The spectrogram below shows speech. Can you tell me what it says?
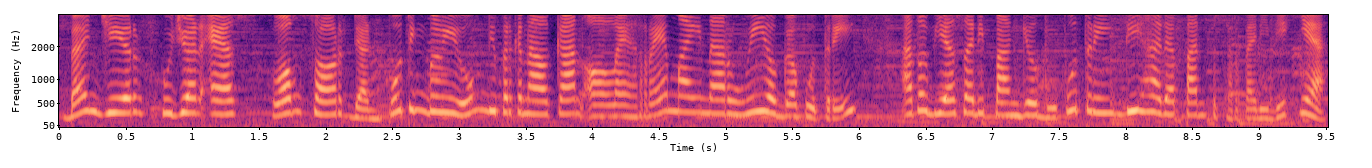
Banjir, hujan es, longsor, dan puting beliung diperkenalkan oleh Remainar Wiyoga Putri atau biasa dipanggil Bu Putri di hadapan peserta didiknya.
